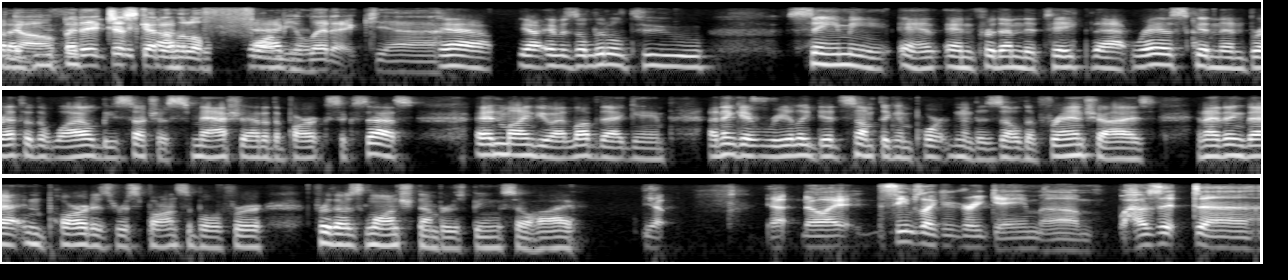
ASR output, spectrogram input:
but no, I do but it just got a little formulaic. Yeah. Yeah. Yeah. It was a little too samey and and for them to take that risk and then Breath of the Wild be such a smash out of the park success. And mind you, I love that game. I think it really did something important in the Zelda franchise, and I think that in part is responsible for for those launch numbers being so high. Yep. Yeah. No, I, it seems like a great game. Um, how's it uh,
